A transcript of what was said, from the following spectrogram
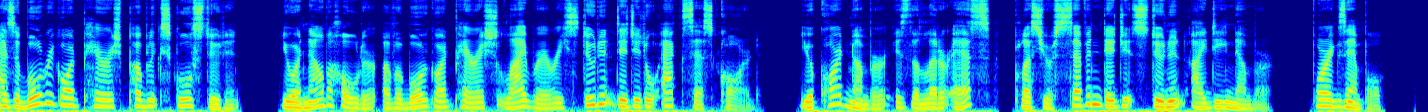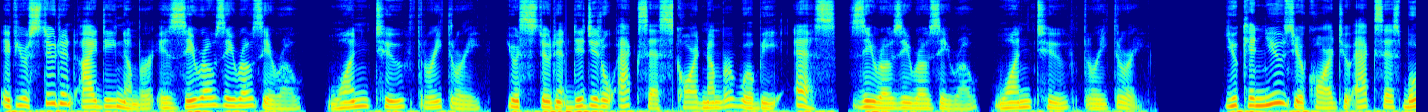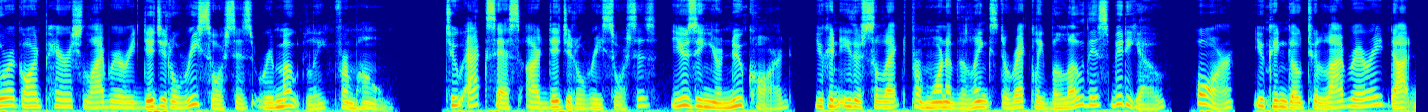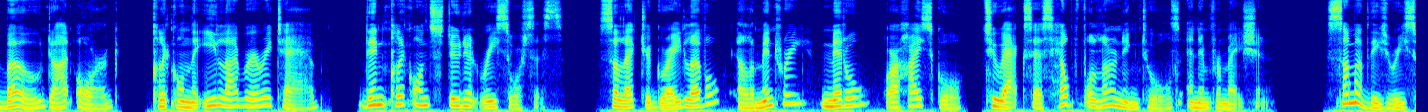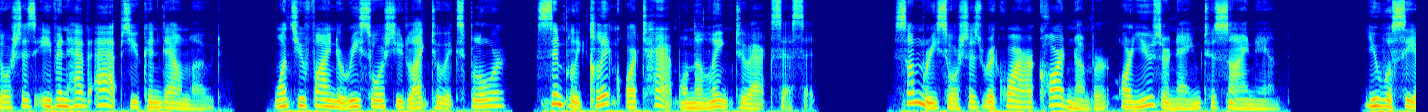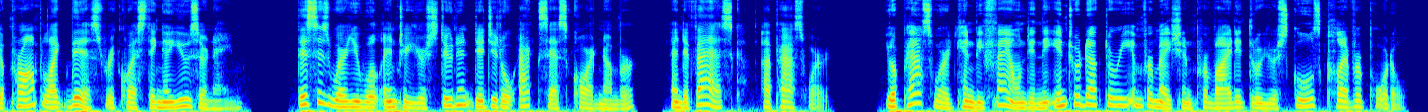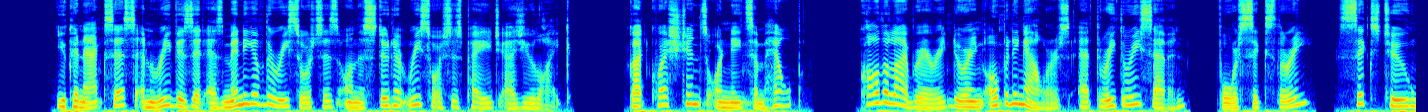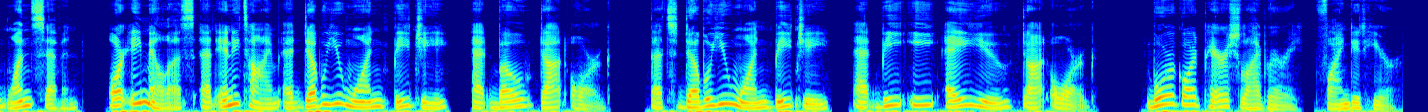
As a Beauregard Parish Public School student, you are now the holder of a Beauregard Parish Library Student Digital Access Card. Your card number is the letter S plus your seven digit student ID number. For example, if your student ID number is 0001233, your student digital access card number will be S0001233. You can use your card to access Beauregard Parish Library digital resources remotely from home. To access our digital resources using your new card, you can either select from one of the links directly below this video, or you can go to library.beau.org, click on the eLibrary tab, then click on Student Resources. Select your grade level, elementary, middle, or high school to access helpful learning tools and information. Some of these resources even have apps you can download. Once you find a resource you'd like to explore, Simply click or tap on the link to access it. Some resources require a card number or username to sign in. You will see a prompt like this requesting a username. This is where you will enter your student digital access card number and, if asked, a password. Your password can be found in the introductory information provided through your school's Clever portal. You can access and revisit as many of the resources on the Student Resources page as you like. Got questions or need some help? Call the library during opening hours at 337 463 6217 or email us at any time at w1bg at beau.org. That's w1bg at beau.org. Beauregard Parish Library. Find it here.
